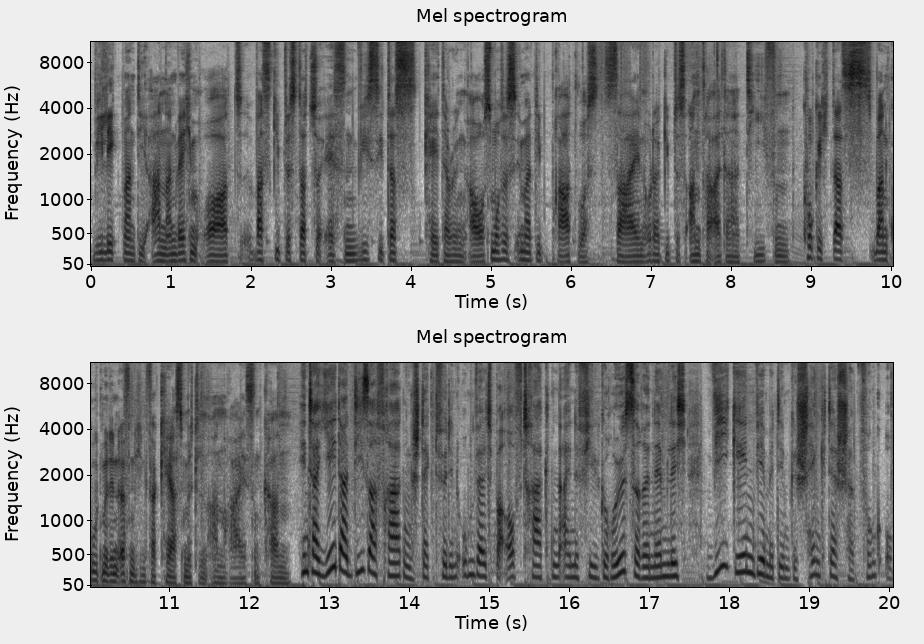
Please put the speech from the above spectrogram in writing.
Wie legt man die an? An welchem Ort? Was gibt es da zu essen? Wie sieht das Catering aus? Muss es immer die Bratwurst sein oder gibt es andere Alternativen? Gucke ich, dass man gut mit den öffentlichen Verkehrsmitteln anreisen kann? Hinter jeder dieser Fragen steckt für den Umweltbeauftragten eine viel größere, nämlich wie gehen wir mit dem Geschenk der Schöpfung um?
